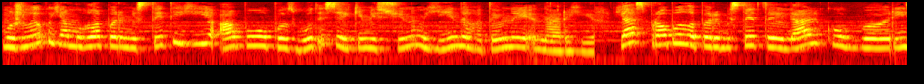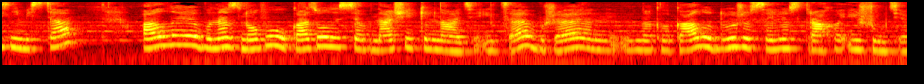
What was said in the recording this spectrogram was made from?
Можливо, я могла перемістити її або позбутися якимось чином її негативної енергії. Я спробувала перемістити ляльку в різні місця, але вона знову указувалася в нашій кімнаті, і це вже накликало дуже сильно страха і жуті.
